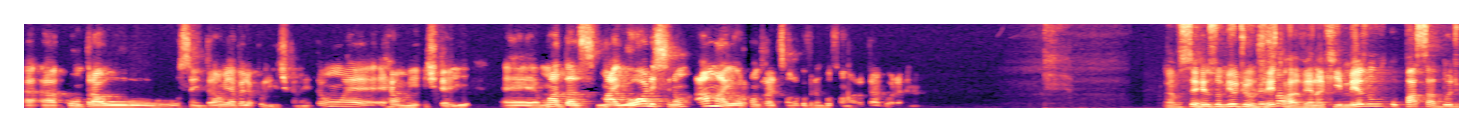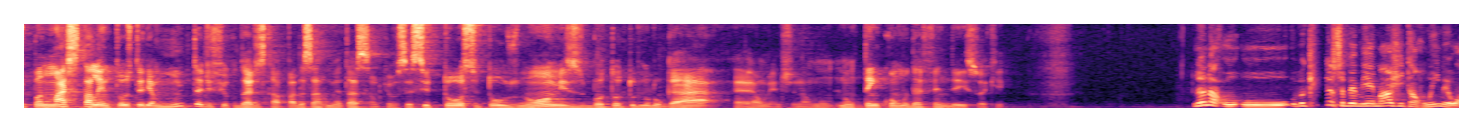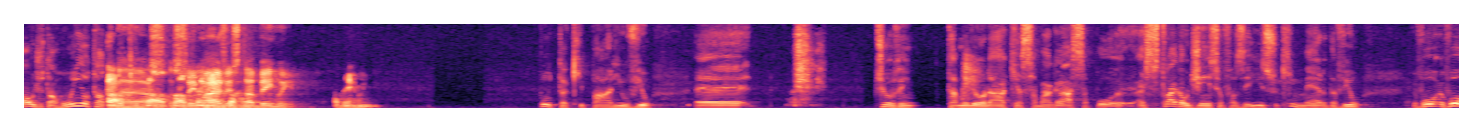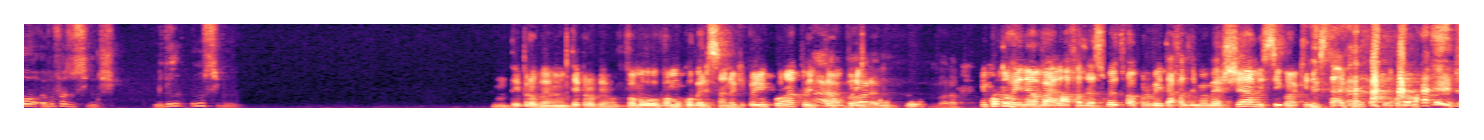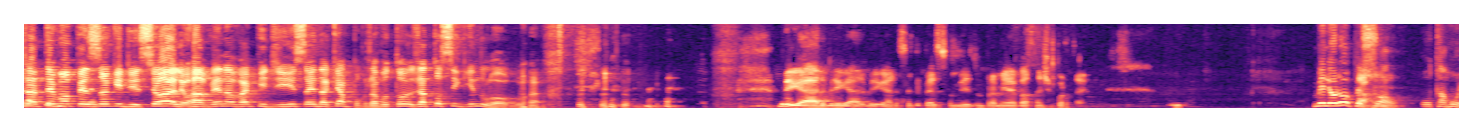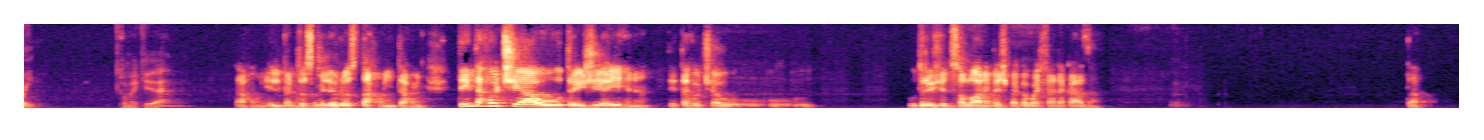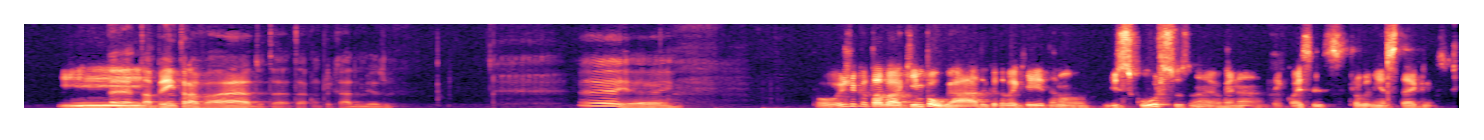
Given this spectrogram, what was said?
contra o, o, centrão e a velha política. Né? Então, é, é realmente aí é uma das maiores, se não a maior contradição do governo Bolsonaro até agora. Né? É, você resumiu de um Pessoal... jeito, Ravena, que mesmo o passador de pano mais talentoso teria muita dificuldade de escapar dessa argumentação, porque você citou, citou os nomes, botou tudo no lugar. É, realmente, não, não, não tem como defender isso aqui. Não, não, o, o, eu queria saber, minha imagem tá ruim, meu áudio tá ruim ou tá, tá, tá, tá A sua tá, imagem está ruim. bem ruim. Tá bem ruim. Puta que pariu, viu? É... Deixa eu ver tentar melhorar aqui essa bagaça, pô, estraga a audiência eu fazer isso, que merda, viu? Eu vou, eu vou, eu vou fazer o seguinte, me deem um segundo. Não tem problema, não tem problema. Vamos, vamos conversando aqui por enquanto. Ah, então, bora. Por enquanto, bora. enquanto o Renan vai lá fazer as coisas, vou aproveitar e fazer meu merchan, me sigam aqui no Instagram. já teve uma pessoa que disse: Olha, o Ravena vai pedir isso aí daqui a pouco. Já, vou tô, já tô seguindo logo. obrigado, obrigado, obrigado. Sempre peço isso mesmo, para mim é bastante importante. Melhorou, tá pessoal? Tá ou tá ruim? Como é que é? Tá ruim. Ele perguntou se melhorou, se tá ruim, tá ruim. Tenta rotear o 3G aí, Renan. Tenta rotear o, o, o 3G do celular ao invés de pegar o Wi-Fi da casa. Tá. E... É, tá bem travado, tá, tá complicado mesmo. Ai, ai. Pô, hoje que eu estava aqui empolgado, que eu estava aqui dando discursos, né? O Renan tem com esses probleminhas técnicos.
